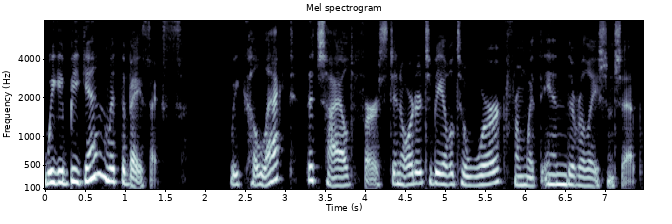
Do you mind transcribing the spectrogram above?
We begin with the basics. We collect the child first in order to be able to work from within the relationship.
